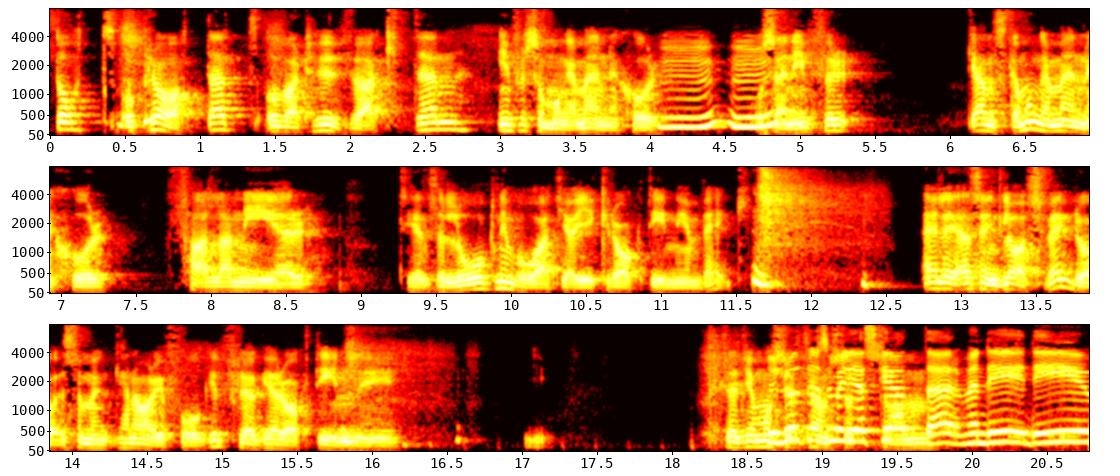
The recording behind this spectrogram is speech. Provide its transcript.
stått och pratat och varit huvudakten inför så många människor. Och sen inför ganska många människor falla ner till en så låg nivå att jag gick rakt in i en vägg. Eller alltså en glasvägg då, som en kanariefågel flög jag rakt in i... så att jag Det måste låter som att jag skrattar, men det, det, är,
